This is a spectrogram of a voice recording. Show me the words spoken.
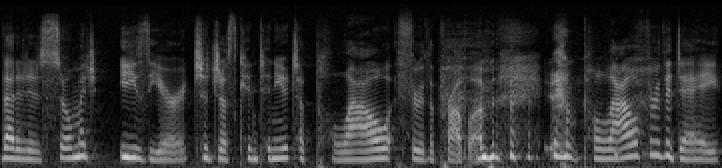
that it is so much easier to just continue to plow through the problem, plow through the day,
